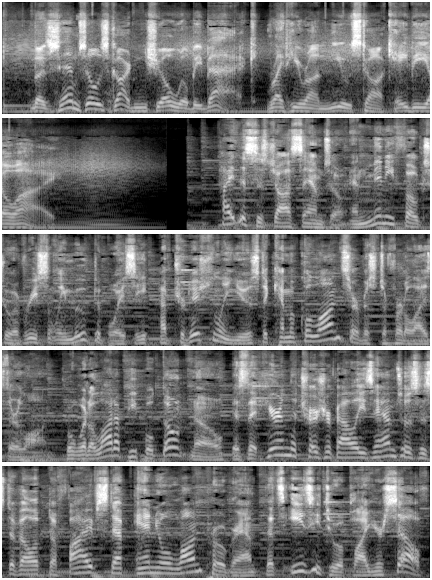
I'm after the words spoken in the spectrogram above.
The Zamzows Garden Show will be back right here on News Talk KBOI. Hi, this is Josh Zamzow, and many folks who have recently moved to Boise have traditionally used a chemical lawn service to fertilize their lawn. But what a lot of people don't know is that here in the Treasure Valley, Zamzows has developed a five step annual lawn program that's easy to apply yourself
